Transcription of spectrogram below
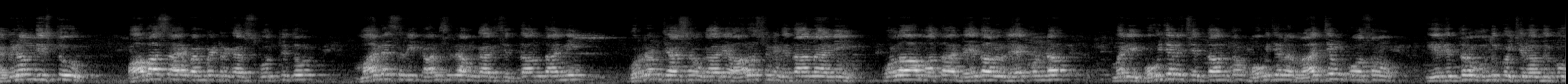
అభినందిస్తూ బాబాసాహెబ్ అంబేద్కర్ గారి స్ఫూర్తితో మానేశ్వరి కాంశీరామ్ గారి సిద్ధాంతాన్ని గుర్రం జాషవ్ గారి ఆలోచన విధానాన్ని కుల మత భేదాలు లేకుండా మరి బహుజన సిద్ధాంతం బహుజన రాజ్యం కోసం వీరిద్దరు ముందుకు వచ్చినందుకు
